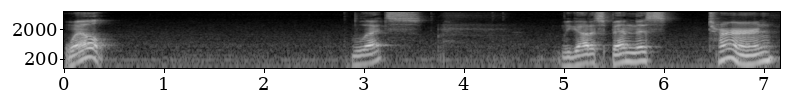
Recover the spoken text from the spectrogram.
Well, let's... We got to spend this turn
